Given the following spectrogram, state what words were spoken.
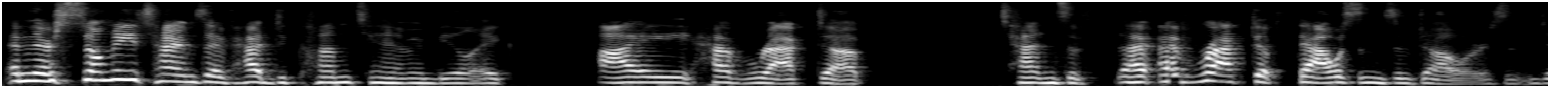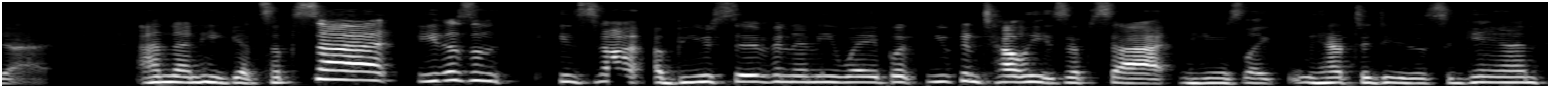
And there's so many times i've had to come to him and be like i have racked up tens of i've racked up thousands of dollars in debt and then he gets upset he doesn't he's not abusive in any way, but you can tell he's upset. And he was like, we have to do this again.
